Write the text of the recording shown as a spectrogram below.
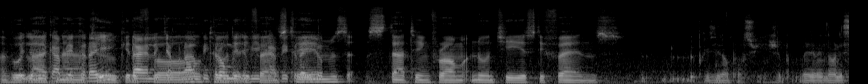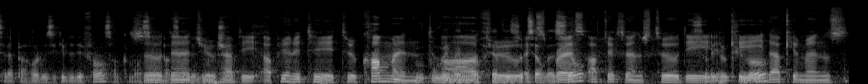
I would like now to give the floor to the defense teams, starting from Nunchi's defense. Le président poursuit. Maintenant la parole aux équipes de défense en commençant so par you have the opportunity to comment or uh, to express objections to the documents. Key documents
